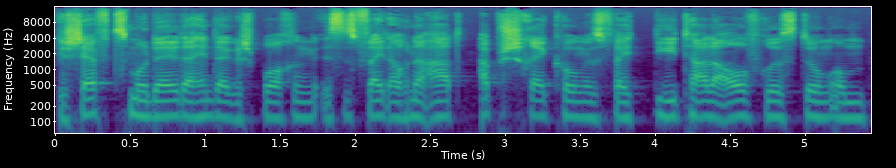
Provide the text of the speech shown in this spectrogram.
Geschäftsmodell dahinter gesprochen. Ist es vielleicht auch eine Art Abschreckung? Ist es vielleicht digitale Aufrüstung, um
